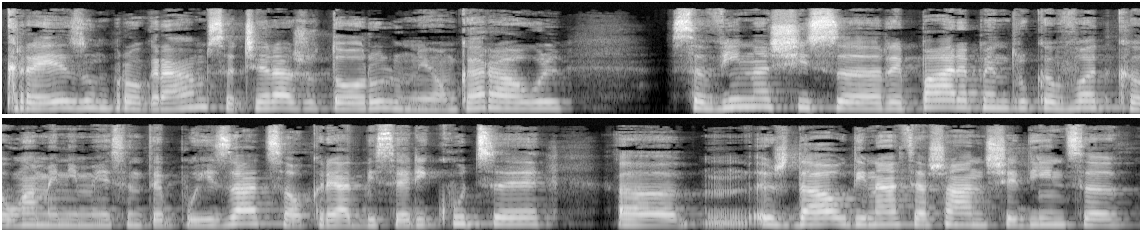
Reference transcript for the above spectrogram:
creez un program, să cer ajutorul unui om ca Raul, să vină și să repare pentru că văd că oamenii mei sunt epuizați, s-au creat bisericuțe, uh, își dau din astea așa în ședință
